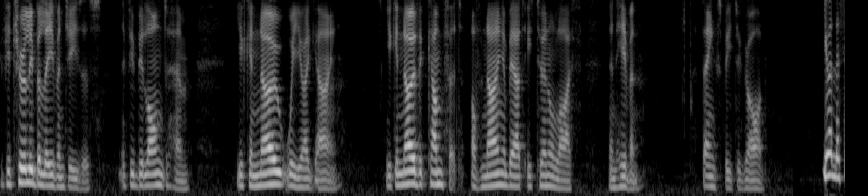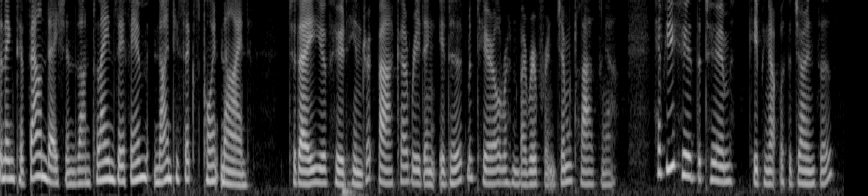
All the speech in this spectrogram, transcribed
If you truly believe in Jesus, if you belong to Him, you can know where you are going. You can know the comfort of knowing about eternal life in heaven. Thanks be to God. You're listening to Foundations on Plains FM 96.9. Today you've heard Hendrik Barker reading edited material written by Reverend Jim Klasinger. Have you heard the term keeping up with the Joneses?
